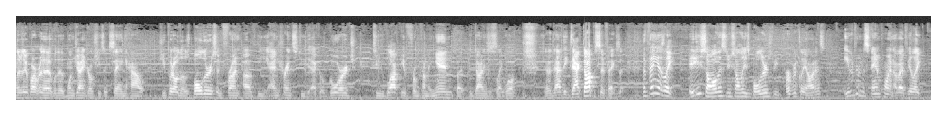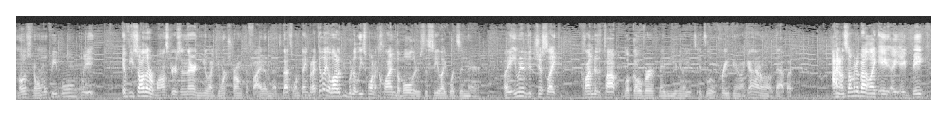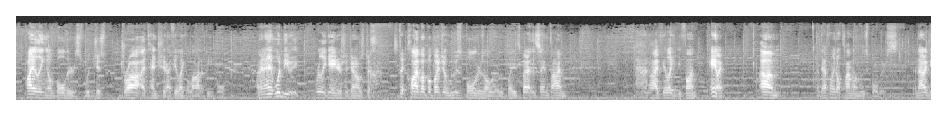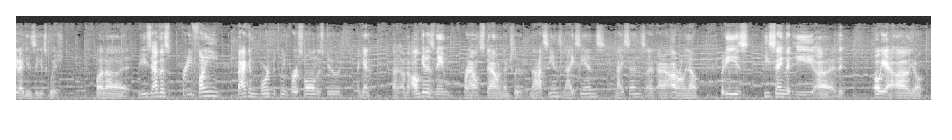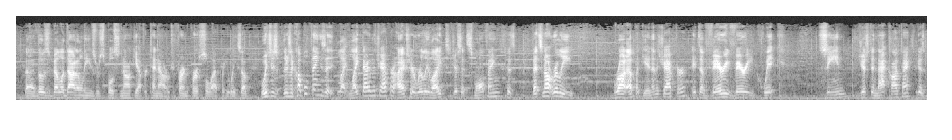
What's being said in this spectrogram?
there's like a part where the, with the one giant girl she's like saying how she put all those boulders in front of the entrance to the Echo Gorge to block people from coming in, but Donny's just like, well, that had the exact opposite effect. The thing is, like, if you saw this and you saw these boulders, to be perfectly honest, even from the standpoint of I feel like most normal people, if you saw there were monsters in there and you like you weren't strong to fight them, that's that's one thing. But I feel like a lot of people would at least want to climb the boulders to see like what's in there. Like even if it's just like climb to the top, look over, maybe you know it's, it's a little creepy. You're like I don't know about that, but I don't know something about like a, a, a big piling of boulders would just draw attention. I feel like a lot of people. I mean, it would be really dangerous in general to to climb up a bunch of loose boulders all over the place, but at the same time, I don't know. I feel like it'd be fun. Anyway, um, I definitely don't climb on loose boulders. Not a good idea. You get squished. But uh, we have this pretty funny back and forth between Percival and this dude. Again, uh, I'll get his name pronounced down eventually. Nacians, Nicians, Nicens. I, I, don't really know, but he's he's saying that he uh, that oh yeah uh, you know uh, those belladonna leaves were supposed to knock you out for 10 hours, referring to Percival after he wakes up. Which is, there's a couple things that like like that in the chapter. I actually really liked just at small things because that's not really brought up again in the chapter. It's a very very quick scene just in that context because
